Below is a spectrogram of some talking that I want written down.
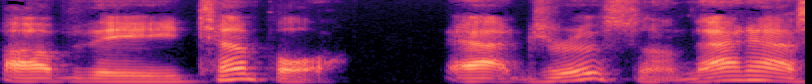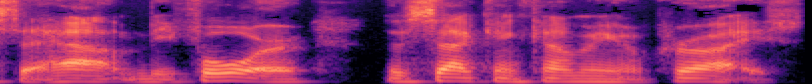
of the temple at Jerusalem. That has to happen before the second coming of Christ.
